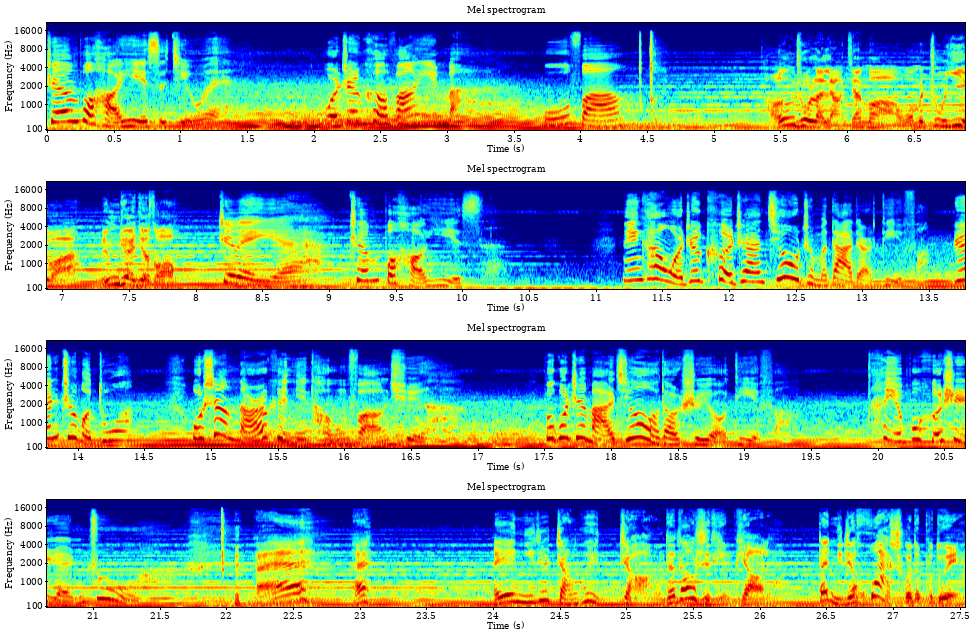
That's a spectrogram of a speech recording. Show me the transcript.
真不好意思，几位，我这客房已满，无房。腾出来两间吧，我们住一晚，明天就走。这位爷，真不好意思。您看我这客栈就这么大点地方，人这么多，我上哪儿给您腾房去啊？不过这马厩倒是有地方，但也不合适人住啊。哎 哎，哎呀，你这掌柜长得倒是挺漂亮，但你这话说的不对啊。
